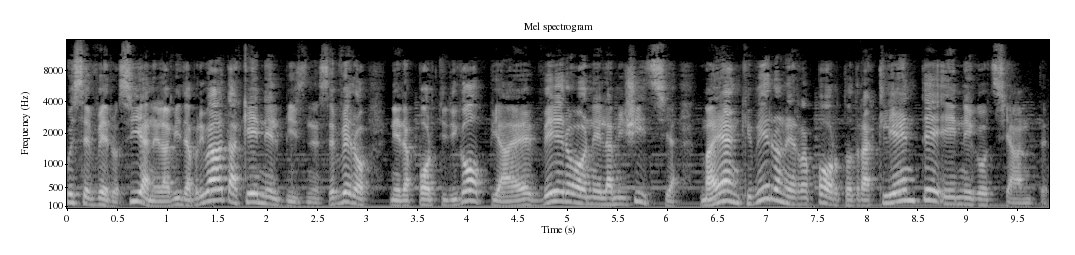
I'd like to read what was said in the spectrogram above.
Questo è vero sia nella vita privata che nel business, è vero nei rapporti di coppia, è vero nell'amicizia, ma è anche vero nel rapporto tra cliente e negoziante.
